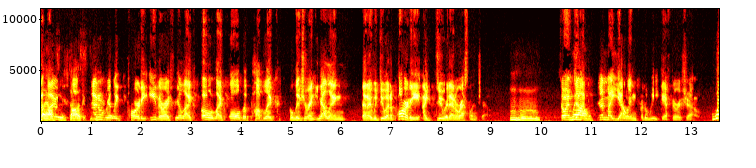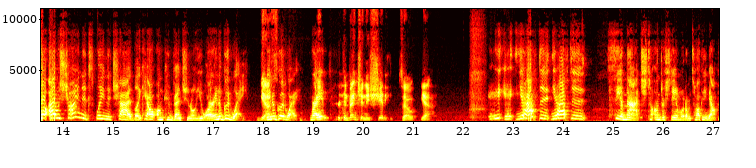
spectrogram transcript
But I always and thought, dust. 'cause I don't really party either. I feel like, oh, like all the public belligerent yelling that I would do at a party, I do it at a wrestling show. hmm So I'm Well- done. I'm done my yelling for the week after a show. Well, I was trying to explain to Chad like how unconventional you are in a good way, Yes. in a good way, right? Well, the convention is shitty. So yeah. You have to you have to see a match to understand what I'm talking about.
